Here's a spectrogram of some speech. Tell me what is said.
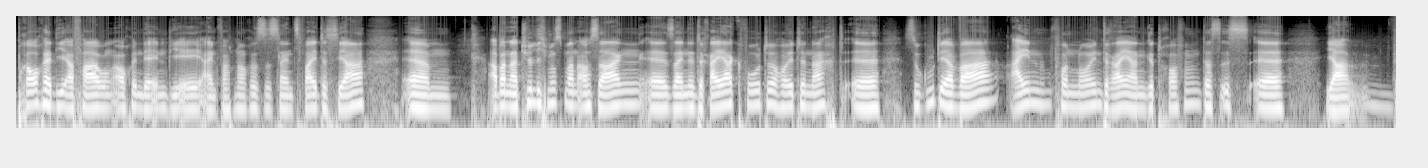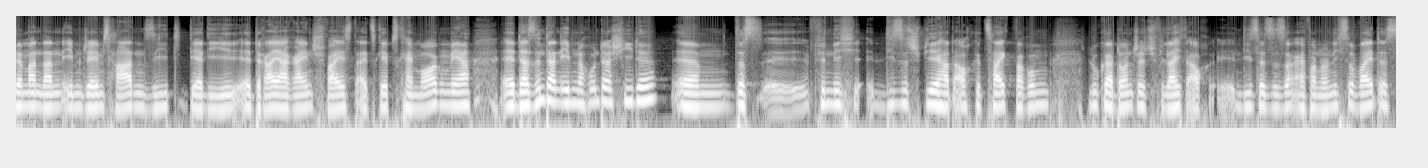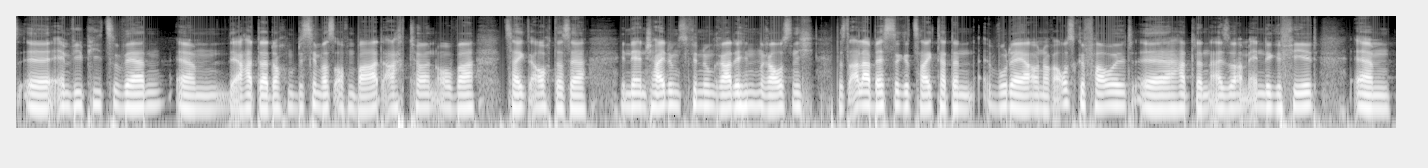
braucht er die Erfahrung auch in der NBA einfach noch. Es ist sein zweites Jahr. Ähm, aber natürlich muss man auch sagen, äh, seine Dreierquote heute Nacht, äh, so gut er war, einen von neun Dreiern getroffen. Das ist äh, ja, wenn man dann eben James Harden sieht, der die äh, Dreier reinschweißt, als gäbe es kein Morgen mehr, äh, da sind dann eben noch Unterschiede. Ähm, das äh, finde ich, dieses Spiel hat auch gezeigt, warum Luka Doncic vielleicht auch in dieser Saison einfach noch nicht so weit ist, äh, MVP zu werden. Ähm, der hat da doch ein bisschen was offenbart. Acht Turnover zeigt auch, dass er in der Entscheidungsfindung gerade hinten raus nicht das Allerbeste gezeigt hat. Dann wurde er ja auch noch ausgefault, äh, hat dann also am Ende gefehlt. Ähm,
